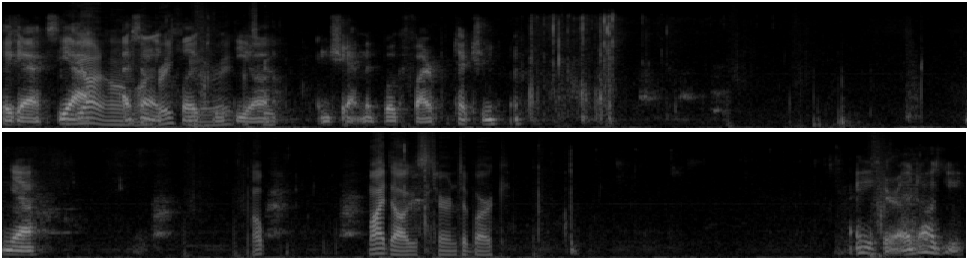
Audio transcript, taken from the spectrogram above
pickaxe. Yeah, got, um, I accidentally clicked though, with the uh, enchantment book, fire protection. yeah. Oh, my dog's turn to bark. I hear a doggy.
